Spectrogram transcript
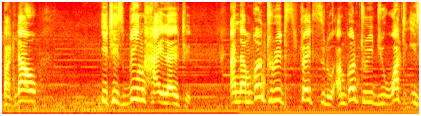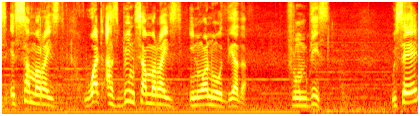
but now it is being highlighted. And I'm going to read straight through. I'm going to read you what is a summarized, what has been summarized in one or the other from this. We say,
